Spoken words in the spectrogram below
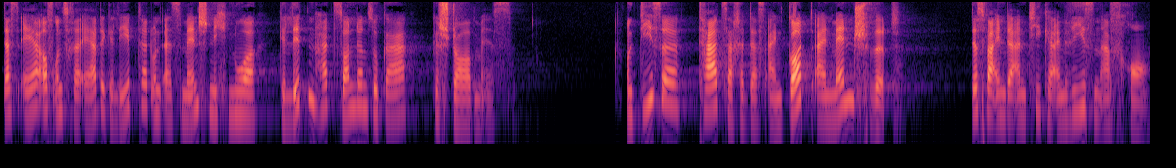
Dass er auf unserer Erde gelebt hat und als Mensch nicht nur gelitten hat, sondern sogar gestorben ist. Und diese Tatsache, dass ein Gott ein Mensch wird, das war in der Antike ein Riesenaffront.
